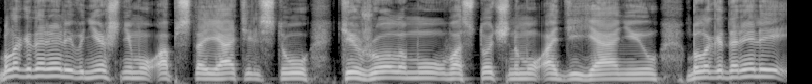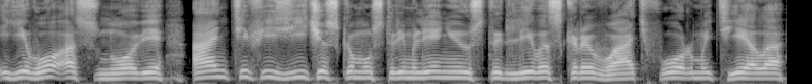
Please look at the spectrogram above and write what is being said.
Благодаря ли внешнему обстоятельству, тяжелому восточному одеянию, благодаря ли его основе, антифизическому стремлению стыдливо скрывать формы тела,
